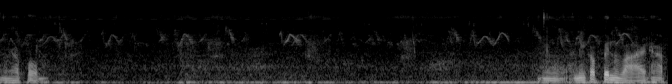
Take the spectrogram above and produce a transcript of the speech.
นี่ครับผมอันนี้ก็เป็นหวายนะครับ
